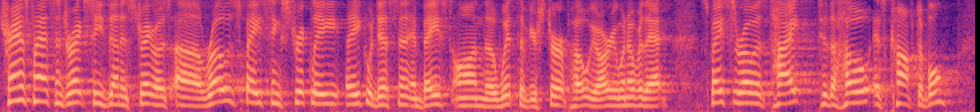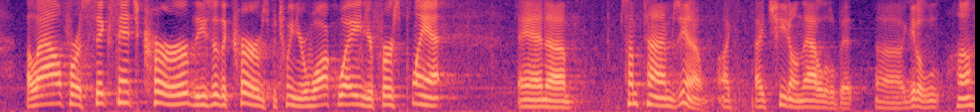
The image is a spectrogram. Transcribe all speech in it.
transplants and direct seeds done in straight rows. Uh, rows spacing strictly equidistant and based on the width of your stirrup hoe. We already went over that. Space the row as tight to the hoe as comfortable. Allow for a six-inch curve. These are the curves between your walkway and your first plant. And um, sometimes, you know, I, I cheat on that a little bit. Uh, get a huh?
